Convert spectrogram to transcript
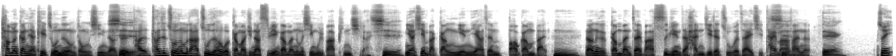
他们钢铁可以做那种东西，你知道？是，他他是做那么大的柱子，然后我干嘛去拿四片钢板那么辛苦就把它拼起来？是，你要先把钢碾压成薄钢板，嗯，然后那个钢板再把四片再焊接再组合在一起，太麻烦了。对，所以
